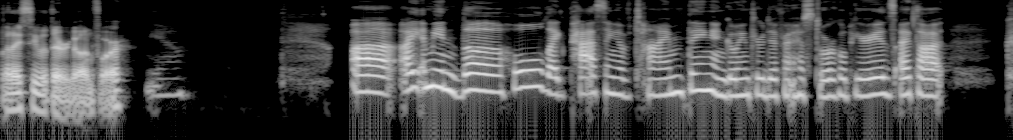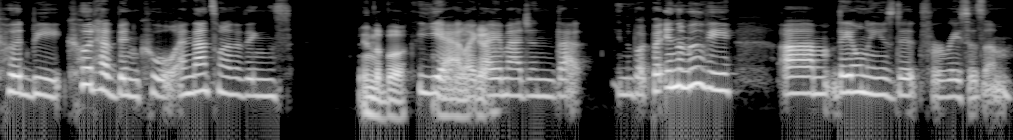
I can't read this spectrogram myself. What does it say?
but I see what they were going for. Yeah. Uh, I I mean the whole like passing of time thing and going through different historical periods, I thought could be could have been cool, and that's one of the things. in the book. Yeah, like yeah. I imagine that in the book, but in the movie, um, they only used it for racism,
